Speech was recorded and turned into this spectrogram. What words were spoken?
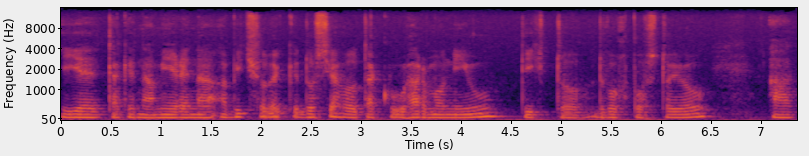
je také namierená, aby človek dosiahol takú harmóniu týchto dvoch postojov a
